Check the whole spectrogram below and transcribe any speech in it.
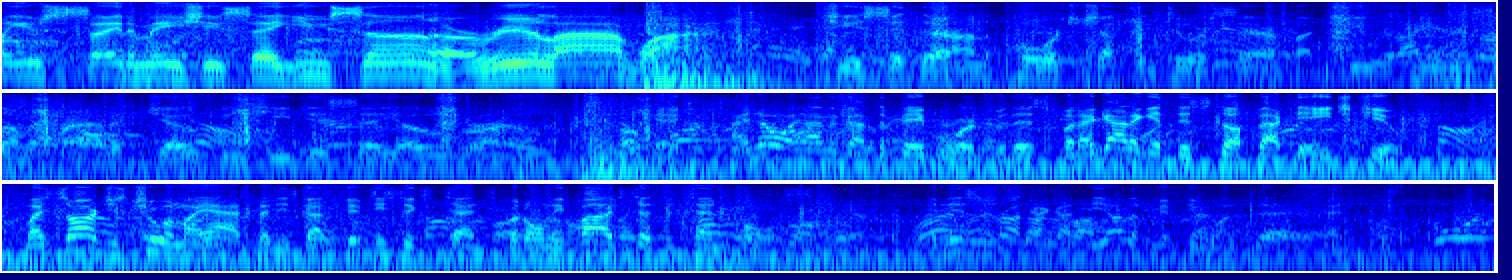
Mama used to say to me, she'd say, you son are a real live wire. She'd sit there on the porch chuckling to herself like she was hearing some private joke and she'd just say over and over. Okay, I know I haven't got the paperwork for this, but I gotta get this stuff back to HQ. My sarge is chewing my ass that he's got 56 tents, but only five sets of tent poles. In this truck, I got the other 51 sets of tent poles. Fourth,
